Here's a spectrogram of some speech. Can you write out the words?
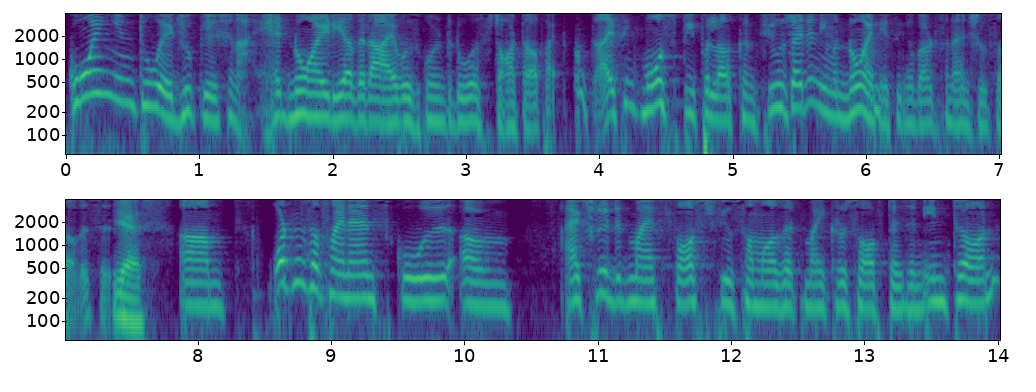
going into education, I had no idea that I was going to do a startup. I, don't, I think most people are confused. I didn't even know anything about financial services. Yes. Um, Wharton's a finance school. Um, I actually did my first few summers at Microsoft as an intern.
